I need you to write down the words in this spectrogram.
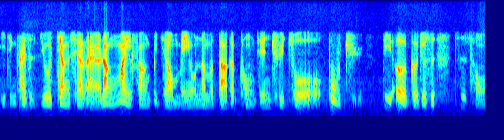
已经开始又降下来了，让卖方比较没有那么大的空间去做布局。第二个就是自从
